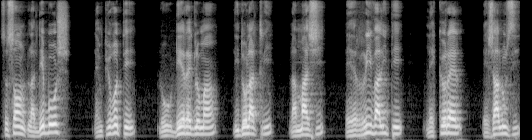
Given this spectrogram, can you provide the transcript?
Ce sont la débauche, l'impureté, le dérèglement, l'idolâtrie, la magie, les rivalités, les querelles, les jalousies,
